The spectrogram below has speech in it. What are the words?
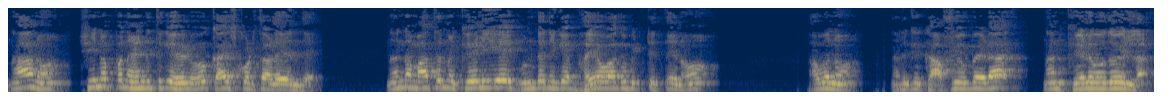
ನಾನು ಶೀನಪ್ಪನ ಹೆಂಡತಿಗೆ ಹೇಳು ಕಾಯಿಸ್ಕೊಡ್ತಾಳೆ, ಎಂದೆ. ನನ್ನ ಮಾತನ್ನು ಕೇಳಿಯೇ ಗುಂಡನಿಗೆ ಭಯವಾಗಿ ಬಿಟ್ಟಿತ್ತೇನೋ ಅವನು, ನನಗೆ ಕಾಫಿಯೂ ಬೇಡ, ನಾನು ಕೇಳುವುದೂ ಇಲ್ಲ.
